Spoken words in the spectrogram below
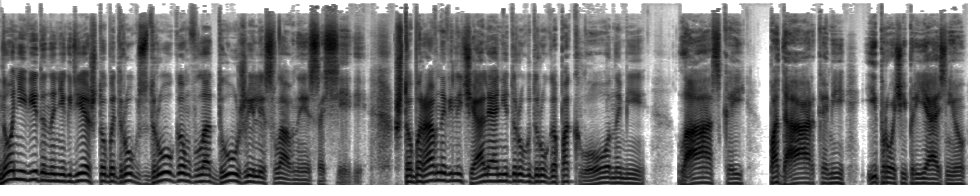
Но не видано нигде, чтобы друг с другом в ладу жили славные соседи, чтобы равно величали они друг друга поклонами, лаской, подарками и прочей приязнью.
